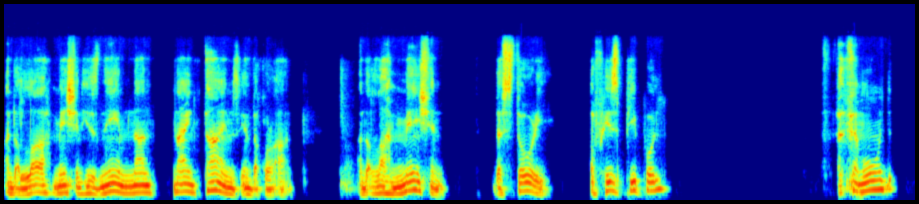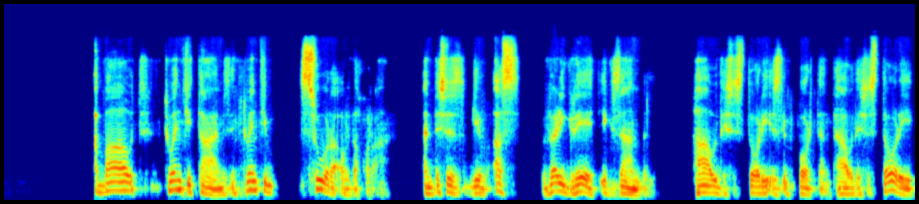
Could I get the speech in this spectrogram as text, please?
And allah mentioned his name nine, nine times in the quran. And allah mentioned the story of his people, Thamud, about 20 times in 20 surah of the Quran. And this is give us very great example how this story is important, how this story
